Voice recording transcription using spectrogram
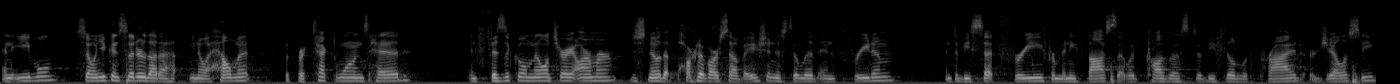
and evil. So when you consider that a, you know, a helmet would protect one's head in physical military armor, just know that part of our salvation is to live in freedom and to be set free from any thoughts that would cause us to be filled with pride or jealousy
